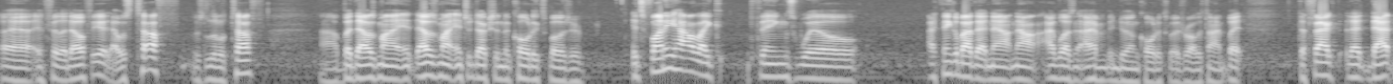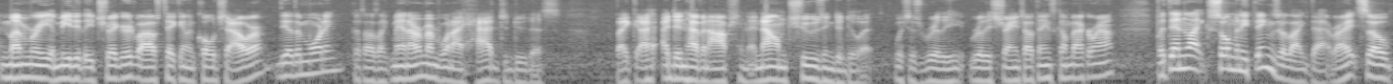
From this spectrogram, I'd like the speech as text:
uh, in Philadelphia, that was tough. It was a little tough, uh, but that was my that was my introduction to cold exposure. It's funny how like things will. I think about that now. Now I wasn't. I haven't been doing cold exposure all the time, but the fact that that memory immediately triggered while I was taking a cold shower the other morning because I was like, man, I remember when I had to do this. Like I, I didn't have an option, and now I'm choosing to do it, which is really really strange how things come back around. But then like so many things are like that, right? So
